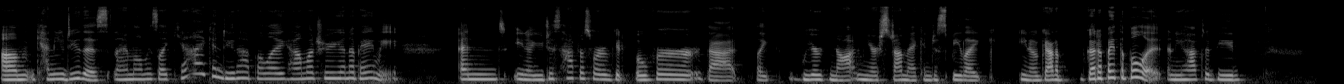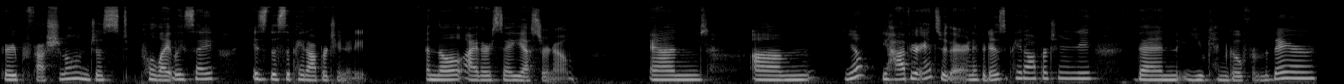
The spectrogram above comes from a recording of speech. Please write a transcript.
um, can you do this?" And I'm always like, "Yeah, I can do that, but like how much are you going to pay me?" And you know you just have to sort of get over that like weird knot in your stomach and just be like you know gotta gotta bite the bullet. And you have to be very professional and just politely say is this a paid opportunity? And they'll either say yes or no. And um you know you have your answer there. And if it is a paid opportunity then you can go from there.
